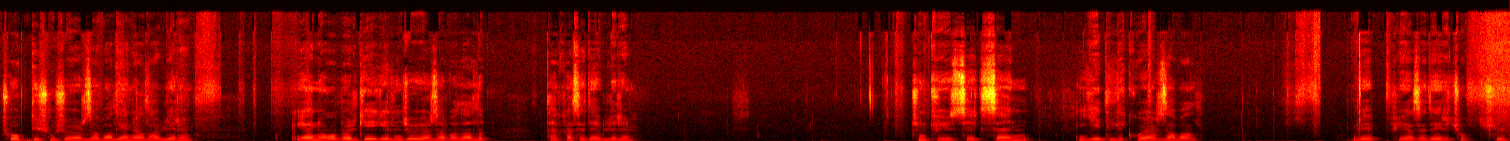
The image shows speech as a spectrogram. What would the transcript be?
Çok düşmüş Oyarzabal. Yani alabilirim. Yani o bölgeye gelince Oyarzabal'ı alıp takas edebilirim. Çünkü 187'lik Oyarzabal. Ve piyasa değeri çok düşük.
